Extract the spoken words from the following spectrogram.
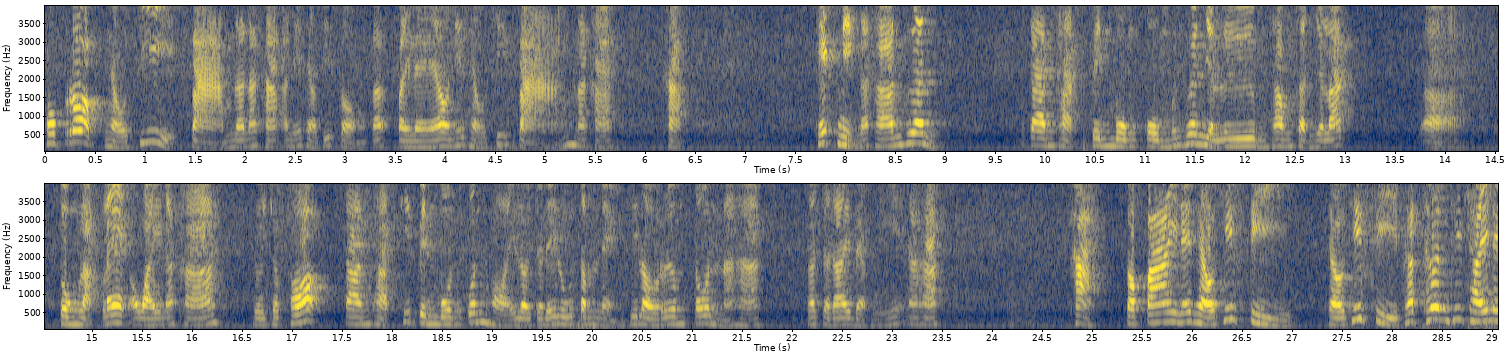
ครบรอบแถวที่สามแล้วนะคะ อันนี้แถวที่สองก็ไปแล้วอันนี้แถวที่สามนะคะค่ะ เทคนิคนะคะเพื่อนการถักเป็นวงกลมเพื่อนๆอย่าลืมทำสัญลักษณ์ตรงหลักแรกเอาไว้นะคะ โดยเฉพาะการถักที่เป็นบนก้นหอยเราจะได้รู้ตำแหน่งที่เราเริ่มต้นนะคะก็จะได้แบบนี้นะคะ ค่ะ ต่อไปในแถวที่สี่ ถวที่สี่แพทเทิร์นที่ใช้ใน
